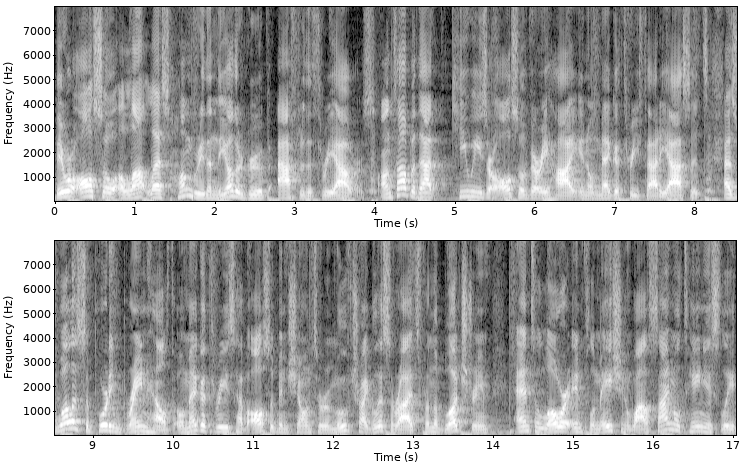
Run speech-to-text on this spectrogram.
They were also a lot less hungry than the other group after the three hours. On top of that, kiwis are also very high in omega-3 fatty acids. As well as supporting brain health, omega-3s have also been shown to remove triglycerides from the bloodstream and to lower inflammation while simultaneously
